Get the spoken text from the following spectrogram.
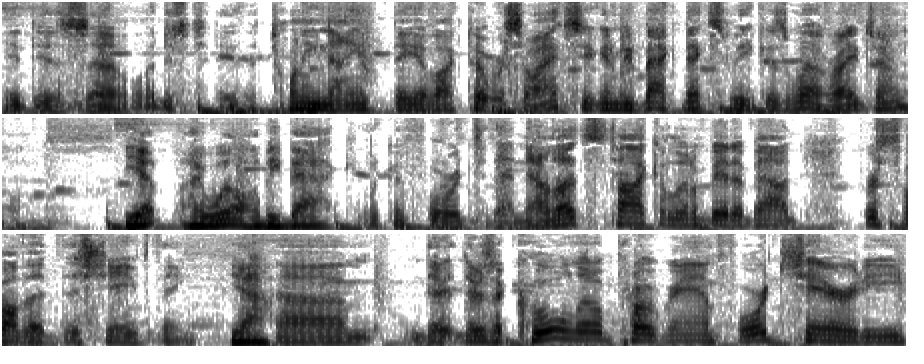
it is, uh, what is today? The 29th day of October. So actually, you're going to be back next week as well, right, Jon? Yep, I will. I'll be back. Looking forward to that. Now, let's talk a little bit about, first of all, the, the shave thing. Yeah. Um, there, there's a cool little program for charity.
